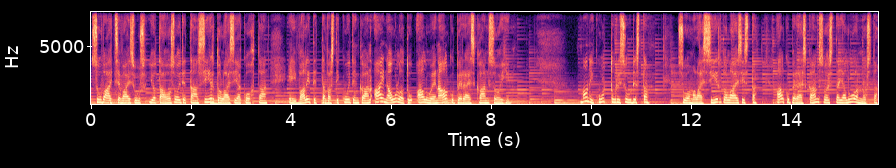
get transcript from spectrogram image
Suvaitsevaisuus, jota osoitetaan siirtolaisia kohtaan, ei valitettavasti kuitenkaan aina ulotu alueen alkuperäiskansoihin. Monikulttuurisuudesta, suomalaissiirtolaisista, alkuperäiskansoista ja luonnosta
